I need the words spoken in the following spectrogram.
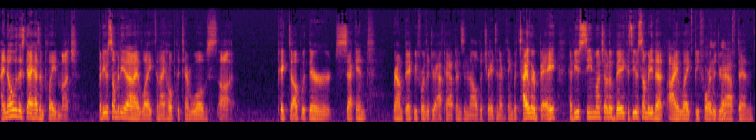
I know this guy hasn't played much, but he was somebody that I liked, and I hope the Timberwolves uh, picked up with their second round pick before the draft happens and all the trades and everything. But Tyler Bey, have you seen much out of Bey? Because he was somebody that I liked before the draft, and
